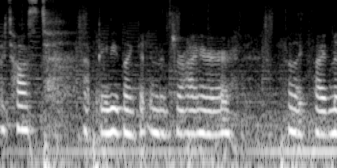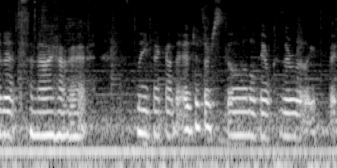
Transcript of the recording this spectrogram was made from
I tossed that baby blanket in the dryer for like five minutes and now I have it laid back out. The edges are still a little damp because they're really thick,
